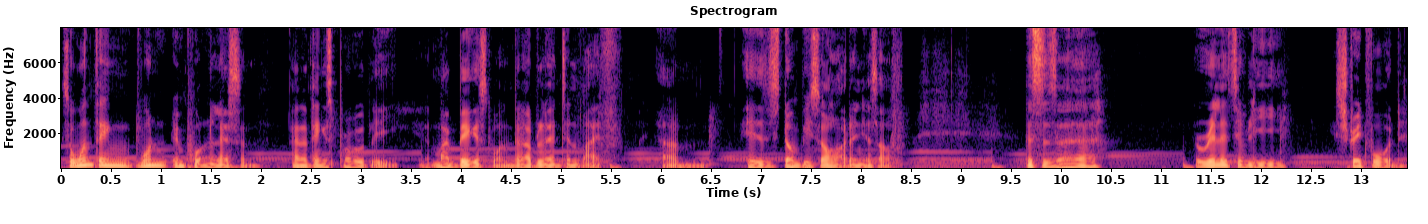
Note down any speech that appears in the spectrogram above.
so one thing, one important lesson, and I think it's probably my biggest one that I've learned in life, um, is don't be so hard on yourself. This is a relatively straightforward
